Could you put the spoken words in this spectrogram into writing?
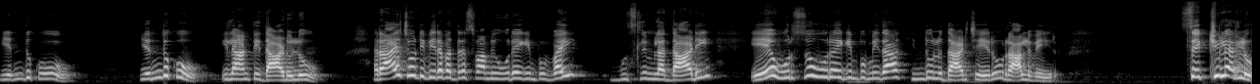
ఎందుకు? ఎందుకు ఇలాంటి దాడులు? రాయచోటి వీరభద్రస్వామి ఊరేగింపుపై ముస్లింల దాడి ఏ ఉర్సు ఊరేగింపు మీద హిందువులు దాడి చేయరు రాళ్ళు వేయరు. సెక్యులర్లు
